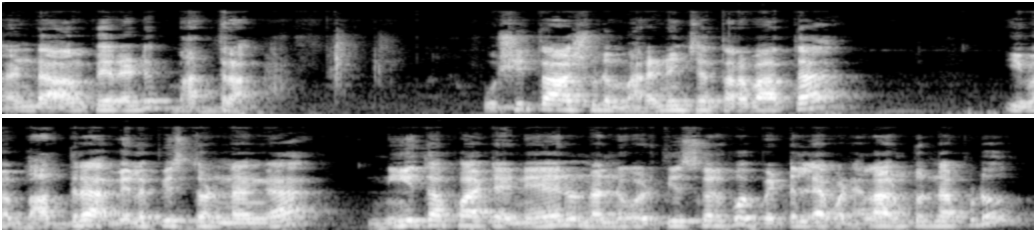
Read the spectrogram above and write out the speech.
అండ్ ఆమె పేరేంటి? భద్ర. ఉషితాశుడు మరణించిన తర్వాత ఈమె భద్ర విలపిస్తుండగా నీతో పాటే నేను నన్ను కూడా తీసుకెళ్ళిపో బిడ్డలు లేకుండా ఎలా అంటున్నప్పుడు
